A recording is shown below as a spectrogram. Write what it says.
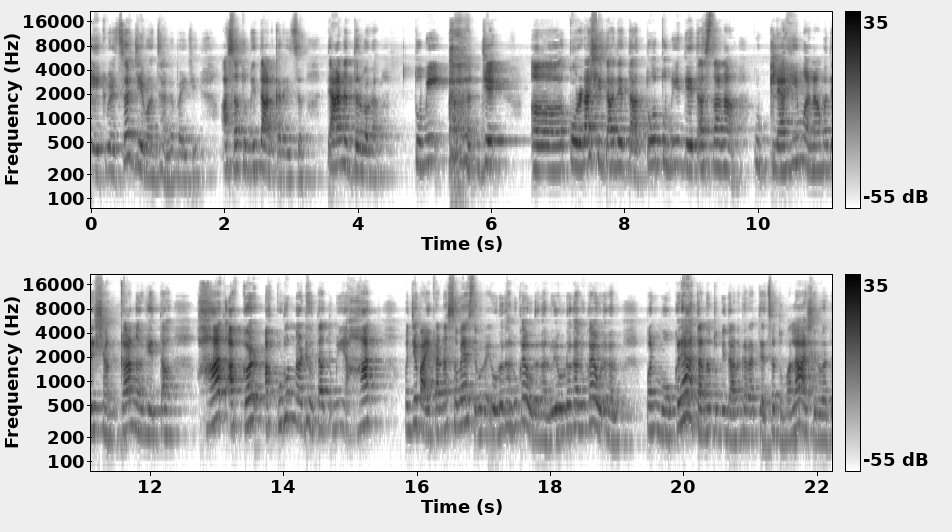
एक वेळचं जेवण झालं पाहिजे. असं तुम्ही दान करायचं. त्यानंतर बघा तुम्ही जे कोरडा शिदा देता तो तुम्ही देत असताना कुठल्याही मनामध्ये शंका न घेता हात आकड आकडून न ठेवता तुम्ही हात म्हणजे बायकांना सवय असते बघा एवढं घालू काय एवढं घालू एवढं घालू काय एवढं घालू? पण मोकळ्या हातानं तुम्ही दान करा त्याचा तुम्हाला आशीर्वाद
